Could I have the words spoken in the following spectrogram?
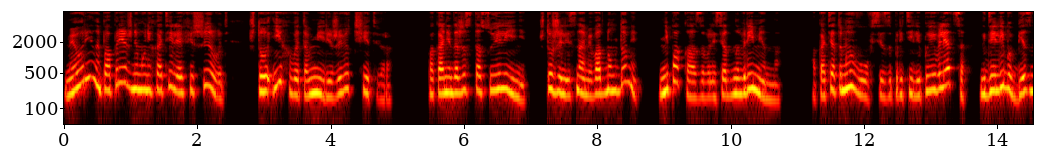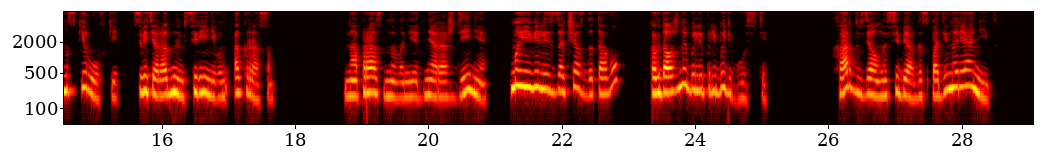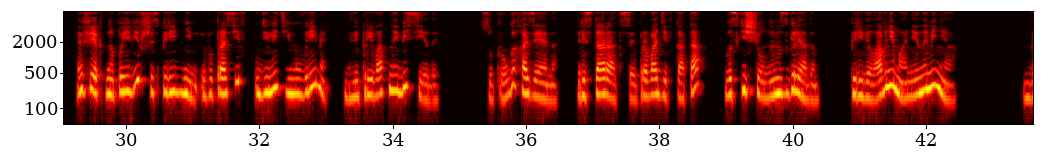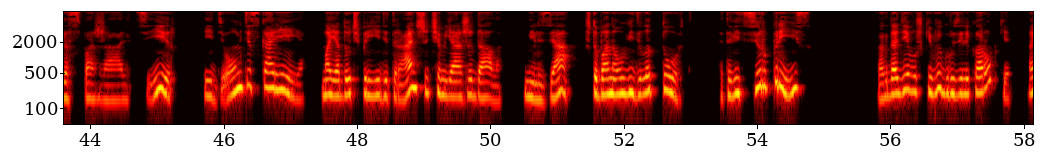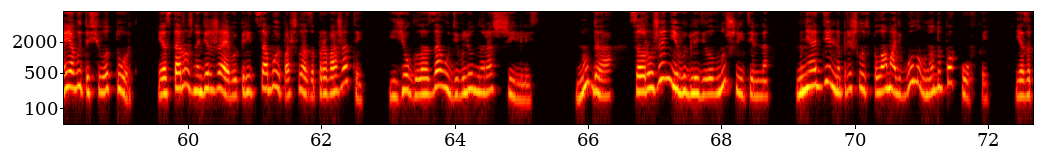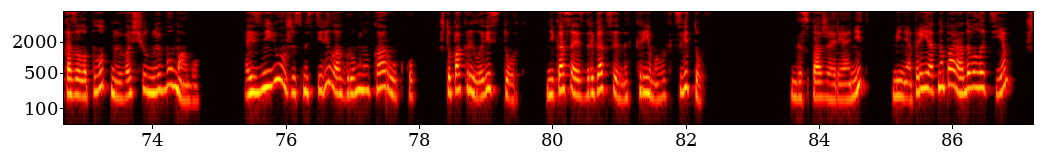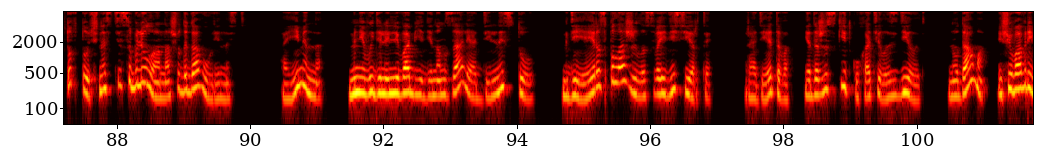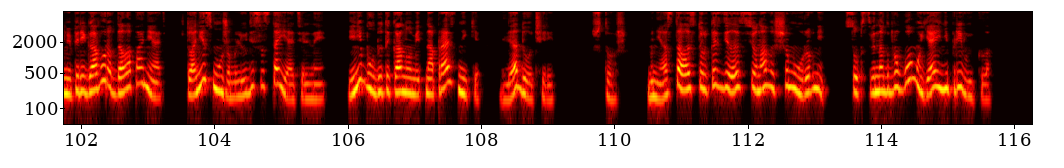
Меурины по-прежнему не хотели афишировать, что их в этом мире живет четверо, пока они даже Стасу и Лине, что жили с нами в одном доме, не показывались одновременно. А котятам и вовсе запретили появляться где-либо без маскировки, светя родным сиреневым окрасом. На празднование дня рождения мы явились за час до того, как должны были прибыть гости. Харт взял на себя господина Реонид, эффектно появившись перед ним и попросив уделить ему время для приватной беседы. Супруга хозяина ресторации, проводив кота восхищенным взглядом, перевела внимание на меня. «Госпожа Альтир, идемте скорее, моя дочь приедет раньше, чем я ожидала. Нельзя, чтобы она увидела торт. Это ведь сюрприз!» Когда девушки выгрузили коробки, а я вытащила торт и, осторожно держа его перед собой, пошла за провожатой, ее глаза удивленно расширились. Ну да, сооружение выглядело внушительно. Мне отдельно пришлось поломать голову над упаковкой. Я заказала плотную вощеную бумагу, а из нее уже смастерила огромную коробку, что покрыла весь торт, не касаясь драгоценных кремовых цветов. Госпожа Рионит меня приятно порадовала тем, что в точности соблюла нашу договоренность. А именно, мне выделили в обеденном зале отдельный стол, где я и расположила свои десерты. Ради этого я даже скидку хотела сделать, но дама еще во время переговоров дала понять, что они с мужем люди состоятельные и не будут экономить на празднике для дочери. Что ж, мне осталось только сделать все на высшем уровне. Собственно, к другому я и не привыкла.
